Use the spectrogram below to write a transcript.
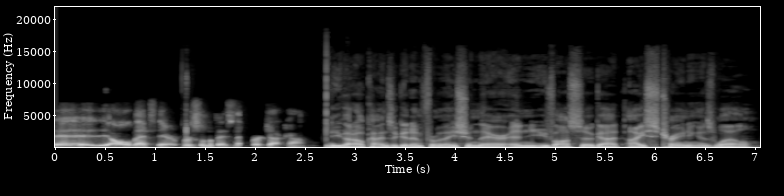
uh, all that's there, personaldefensenetwork.com. You got all kinds of good information there, and you've also got I.C.E. training as well.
